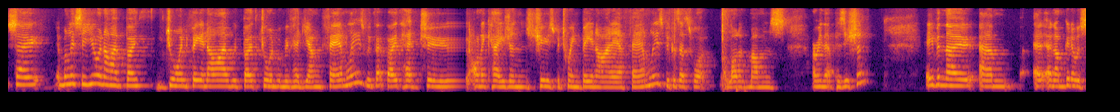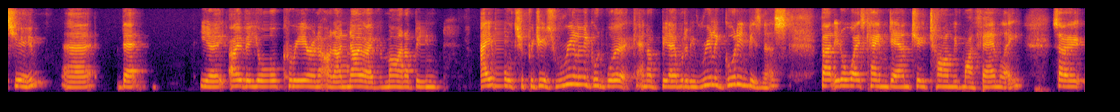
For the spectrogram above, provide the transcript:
So, Melissa, you and I have both joined BNI. We've both joined when we've had young families. We've both had to, on occasions, choose between BNI and our families because that's what a lot of mums are in that position. Even though, um, and I'm going to assume uh, that, you know, over your career and, and I know over mine, I've been able to produce really good work and I've been able to be really good in business, but it always came down to time with my family. So,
